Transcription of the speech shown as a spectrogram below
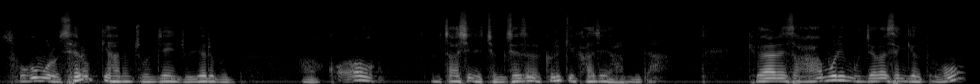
소금으로 새롭게 하는 존재인 줄 여러분 어, 꼭 자신의 정체성을 그렇게 가져야 합니다. 교회 안에서 아무리 문제가 생겨도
